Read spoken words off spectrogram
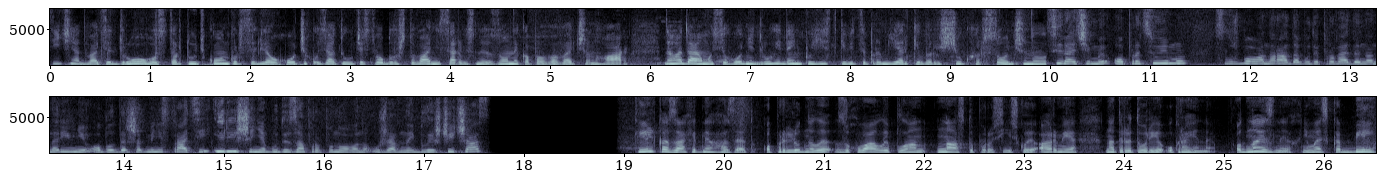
Січня 22-го стартують конкурси для охочих узяти участь в облаштуванні сервісної зони КПВВ «Чонгар». Нагадаємо, сьогодні другий день поїздки віцепрем'єрки Верещук Херсонщиною. Ці речі ми опрацюємо. Службова нарада буде проведена на рівні облдержадміністрації і рішення буде запропоновано уже в найближчий час. Кілька західних газет оприлюднили зухвалий план наступу російської армії на території України. Одна із них, німецька більд,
